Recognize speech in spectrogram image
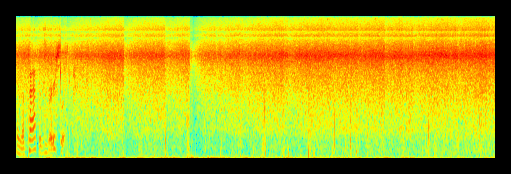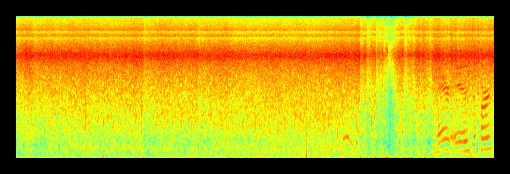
And the path is very slick. The first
